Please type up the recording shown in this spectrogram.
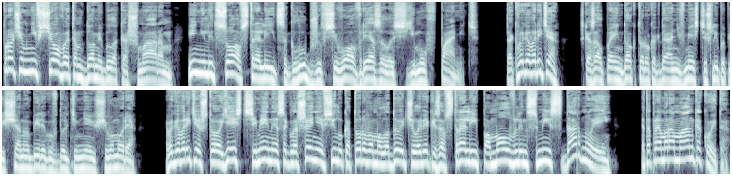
Впрочем, не все в этом доме было кошмаром, и не лицо австралийца глубже всего врезалось ему в память. «Так вы говорите», — сказал Пейн доктору, когда они вместе шли по песчаному берегу вдоль темнеющего моря, «вы говорите, что есть семейное соглашение, в силу которого молодой человек из Австралии помолвлен с мисс Дарнуэй?» Это прямо роман какой-то».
